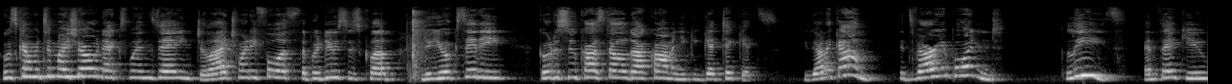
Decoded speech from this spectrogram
Who's coming to my show next Wednesday, July 24th, the Producers Club, New York City? Go to SueCostello.com and you can get tickets. You gotta come. It's very important. Please and thank you.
